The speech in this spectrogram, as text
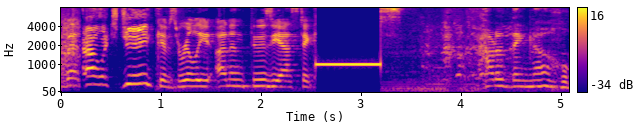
I bet Alex G. gives really unenthusiastic. How did they know?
